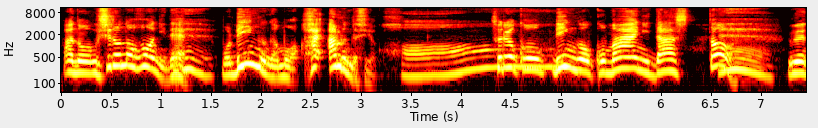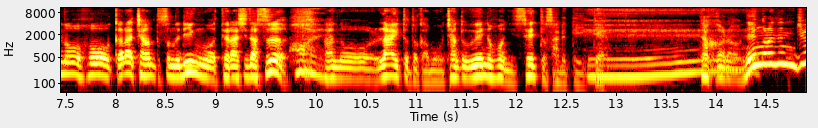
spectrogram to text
あの後ろの方にね、ええもうリングがもうはあるんですよ。はあ。それをこうリングをこう前に出すと、ええ上の方からちゃんとそのリングを照らし出す、はいあのライトとかもちゃんと上の方にセットされていて。だから年がら年中、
